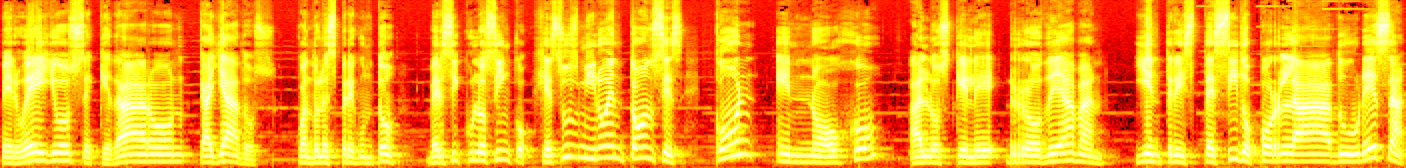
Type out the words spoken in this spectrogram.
Pero ellos se quedaron callados cuando les preguntó. Versículo 5. Jesús miró entonces con enojo a los que le rodeaban y entristecido por la dureza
